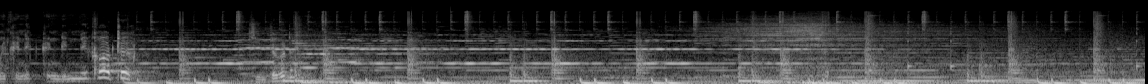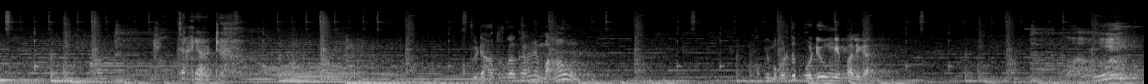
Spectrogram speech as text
ස්වාමි කෙනෙක්ෙන් දින්න කාට? චින්තකට? චින්තකයට. අපිට අතුරුගම් කරන්නේ මහවුන්. අපි මොකටද පොඩි උන්ගේ පලිගන්න මන්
